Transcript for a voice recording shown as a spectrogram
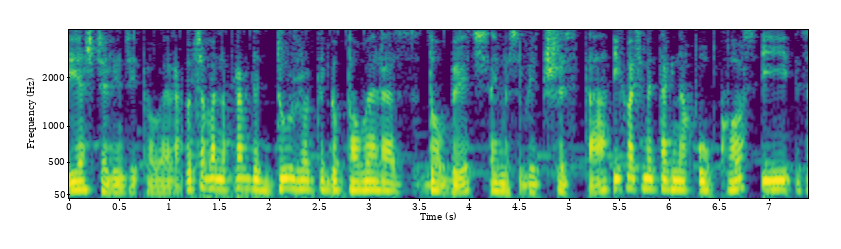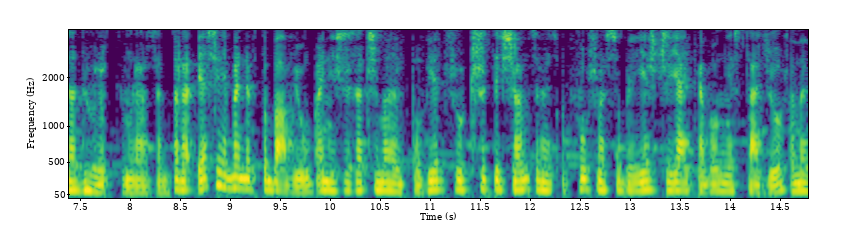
jeszcze więcej powera. To trzeba naprawdę dużo tego powera zdobyć. Dajmy sobie 300 i chodźmy tak na ukos i za dużo tym razem. Dobra, ja się nie będę w to bawił. Fajnie się zatrzymałem w powietrzu. 3000, więc otwórzmy sobie jeszcze jajka, bo mnie stać już. Mamy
